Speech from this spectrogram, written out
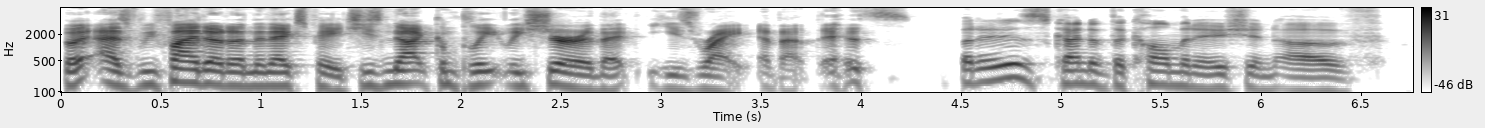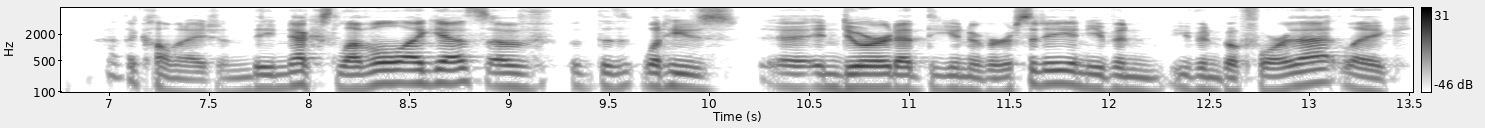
But as we find out on the next page, he's not completely sure that he's right about this but it is kind of the culmination of the culmination, the next level, I guess, of the, what he's uh, endured at the university, and even even before that, like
